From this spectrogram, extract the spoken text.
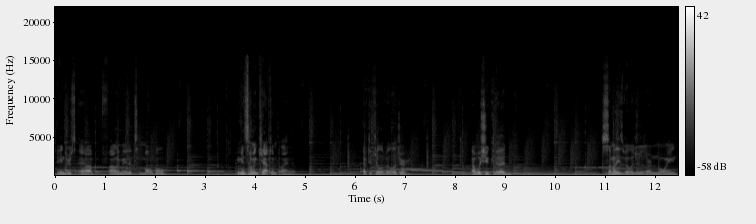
Dangerous app finally made it to mobile. You can summon Captain Planet. Have to kill a villager. I wish you could. Some of these villagers are annoying.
